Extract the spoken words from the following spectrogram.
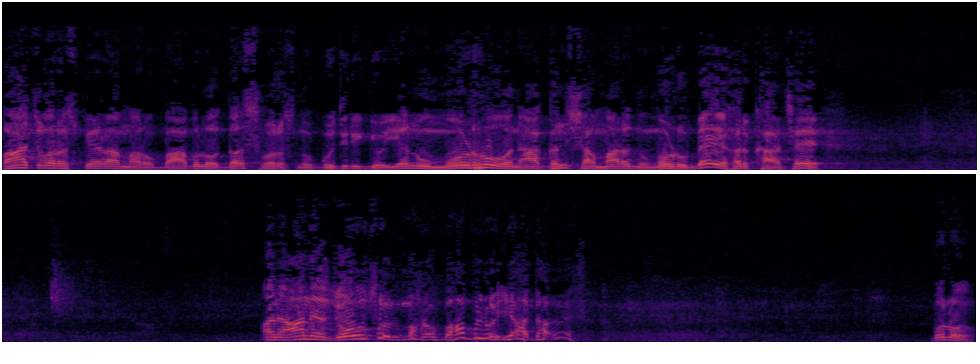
પાંચ વર્ષ પહેલા મારો બાબલો દસ વર્ષનો ગુજરી ગયો. એનું મોઢું અને આ ઘનશ્યામ મહારાજનું મોઢું બે હરખા છે. અને આને જોઉં છું મારો બાબલો યાદ આવે બોલો,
